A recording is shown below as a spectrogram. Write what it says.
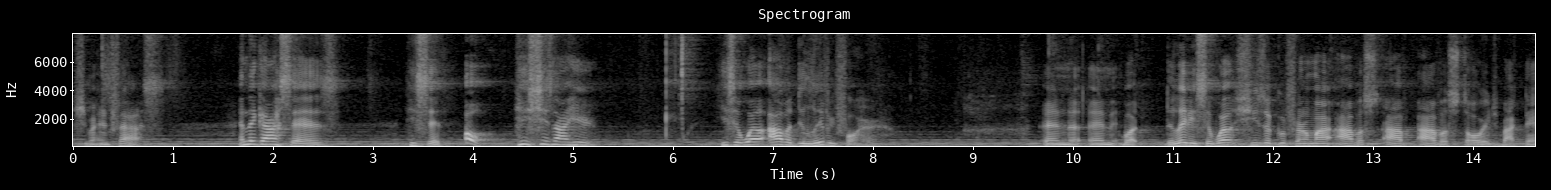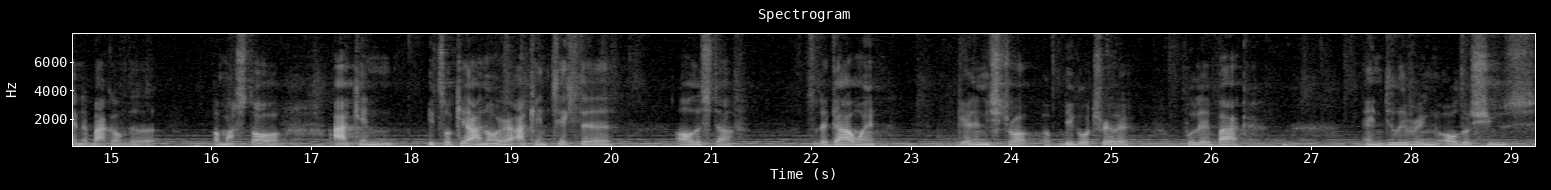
She in fast. And the guy says, he said, oh, he, she's not here. He said, well, I have a delivery for her. And, uh, and but the lady said, well, she's a good friend of mine. I have a, I have, I have a storage back there in the back of, the, of my store. I can, it's okay, I know her. I can take the, all the stuff. So the guy went, get his truck, a big old trailer, pull it back, and delivering all those shoes,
